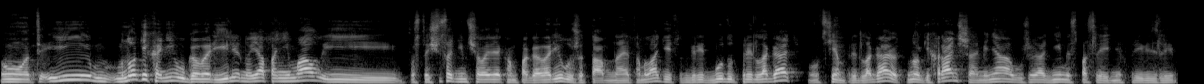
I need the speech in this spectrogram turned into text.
Вот. И многих они уговорили, но я понимал и просто еще с одним человеком поговорил уже там, на этом лагере. Он говорит, будут предлагать, ну, всем предлагают, многих раньше, а меня уже одним из последних привезли.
